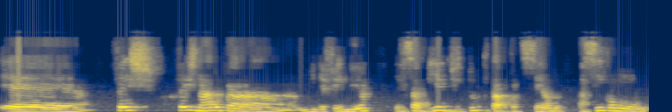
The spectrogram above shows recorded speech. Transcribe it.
é, fez, fez nada para me defender. Ele sabia de tudo que estava acontecendo, assim como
